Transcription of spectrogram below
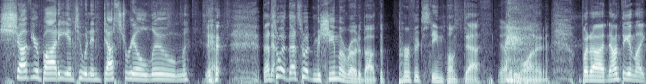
shove your body into an industrial loom. that's what that's what Mishima wrote about the perfect steampunk death Yeah. that he wanted. But uh, now I'm thinking like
